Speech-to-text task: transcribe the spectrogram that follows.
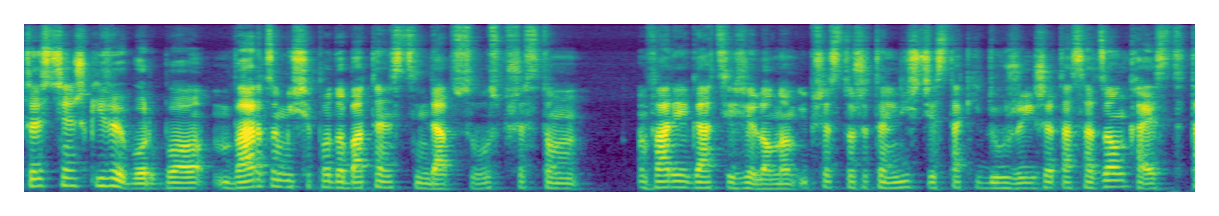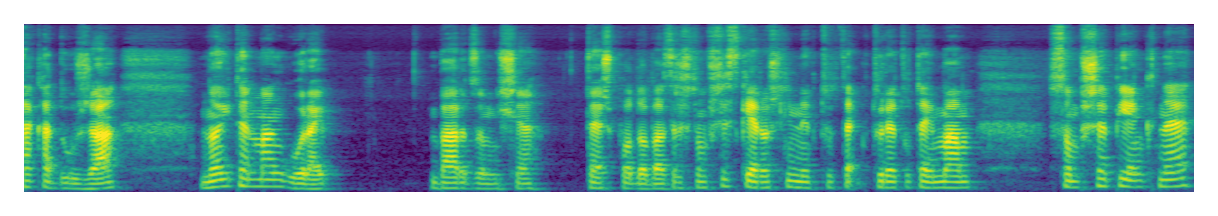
to jest ciężki wybór, bo bardzo mi się podoba ten Scindapsus przez tą wariegację zieloną i przez to, że ten liść jest taki duży i że ta sadzonka jest taka duża. No i ten manguraj bardzo mi się też podoba. Zresztą wszystkie rośliny, które tutaj mam, są przepiękne,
